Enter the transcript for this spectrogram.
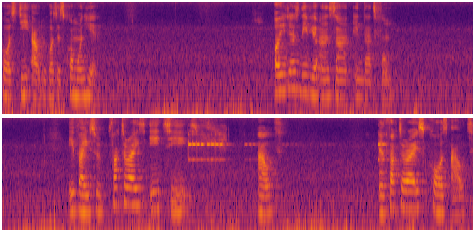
cos t out because it's common here or you just leave your answer in that form. If I factorize 80 out and factorize cos out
